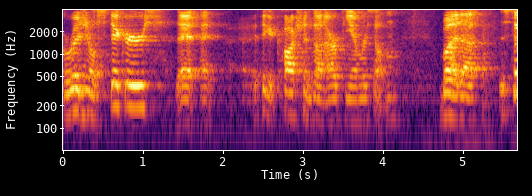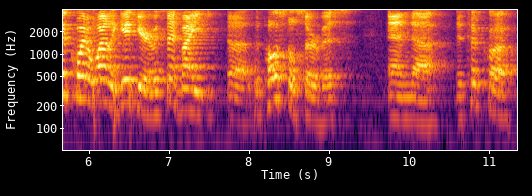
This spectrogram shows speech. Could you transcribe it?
original stickers that I, I, think it cautions on RPM or something. But uh, this took quite a while to get here. It was sent by uh, the Postal Service and uh, it took uh,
